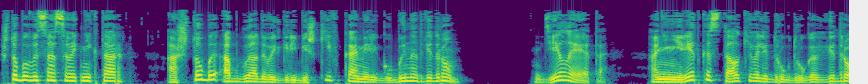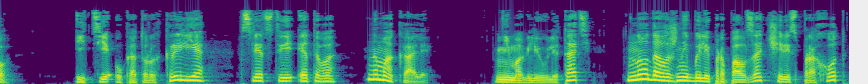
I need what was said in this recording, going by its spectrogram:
чтобы высасывать нектар, а чтобы обгладывать гребешки в камере губы над ведром. Делая это, они нередко сталкивали друг друга в ведро, и те, у которых крылья, вследствие этого намокали. Не могли улетать, но должны были проползать через проход,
